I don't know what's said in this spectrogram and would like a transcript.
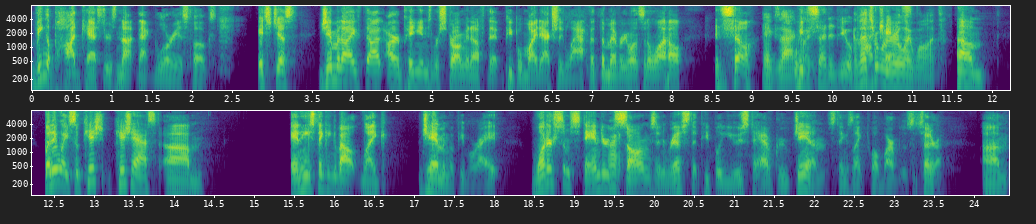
being a podcaster is not that glorious, folks. It's just Jim and I thought our opinions were strong enough that people might actually laugh at them every once in a while, and so exactly? we decided to do a and that's what we really want. Um, but anyway, so Kish Kish asked, um, and he's thinking about like jamming with people, right? What are some standard Right. songs and riffs that people use to have group jams? Things like twelve bar blues, etc. Um,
